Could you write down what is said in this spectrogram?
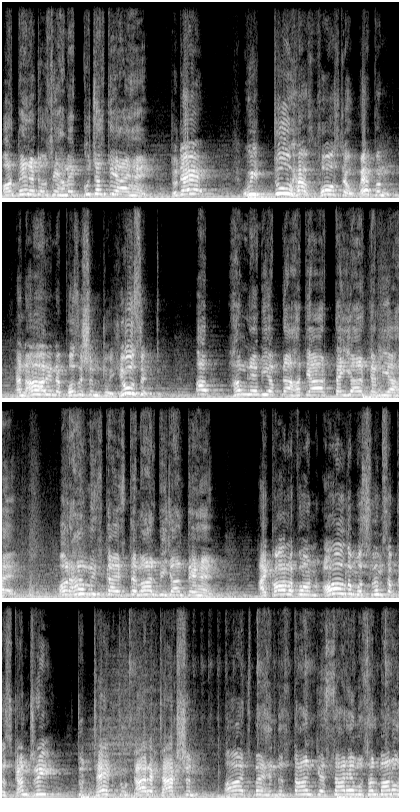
और बेनटों से हमें कुचलते आए हैं Today, we too have forged a weapon and are in a position to use it. अब हमने भी अपना हथियार तैयार कर लिया है और हम इसका इस्तेमाल भी जानते हैं। I call upon all the Muslim of this country to take to direct action आज मैं हिंदुस्तान के सारे मुसलमानों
